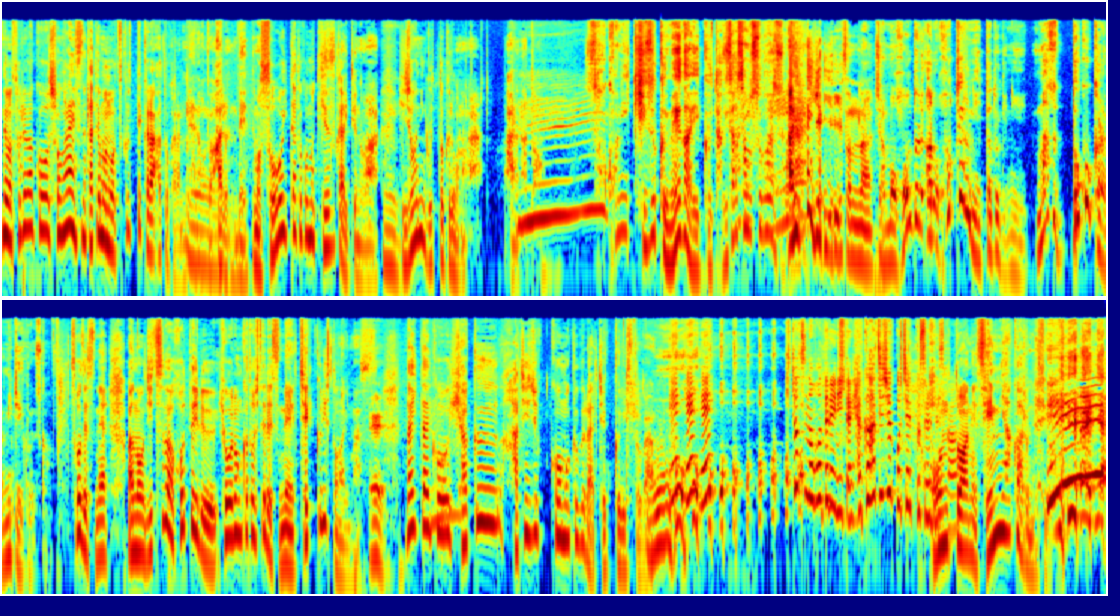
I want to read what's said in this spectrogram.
でもそれはこうしょうがないですね。建物を作ってから後からみたいなことあるんで、でもそういったところの気遣いっていうのはうん。非常にグッとくるものがあるなと。うーん。こに気づく目がいく滝沢さんもすごいですねあいやいやいやいやそんな。じゃあもう本当にあのホテルに行った時にまずどこから見ていくんですか、そうですね。あの実はホテル評論家としてですねチェックリストがあります。え大体こう180項目ぐらいチェックリストが。おえええ一つのホテルに行ったら180個チェックするんですか？本当はね1200あるんですよ、いやいやいや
